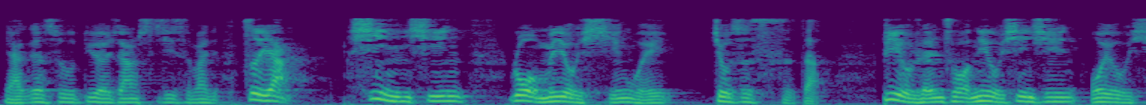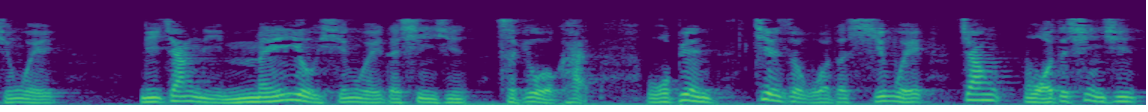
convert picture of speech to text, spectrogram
雅各书第二章十七十八节，这样信心若没有行为，就是死的。必有人说：“你有信心，我有行为。你将你没有行为的信心指给我看，我便借着我的行为将我的信心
